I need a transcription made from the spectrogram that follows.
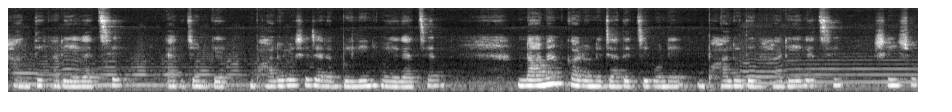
শান্তি হারিয়ে গেছে একজনকে ভালোবেসে যারা বিলীন হয়ে গেছেন, নানান কারণে যাদের জীবনে ভালো দিন হারিয়ে গেছে, সেই সব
